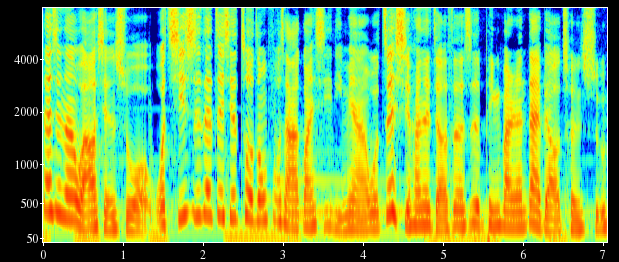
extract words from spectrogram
但是呢，我要先说，我其实，在这些错综复杂的关系里面啊，我最喜欢的角色是平凡人代表春树。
